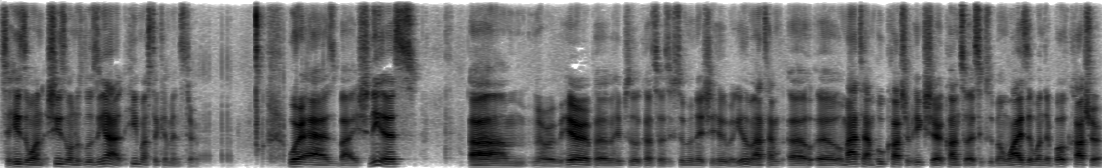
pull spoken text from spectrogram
So he's the one, she's the one who's losing out. He must have convinced her. Whereas by Shnias, um, over here, umatam hu kasher hikshare kanso esik And why is it when they're both kasher,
